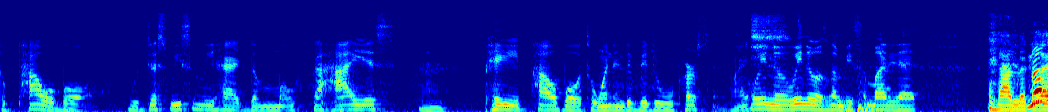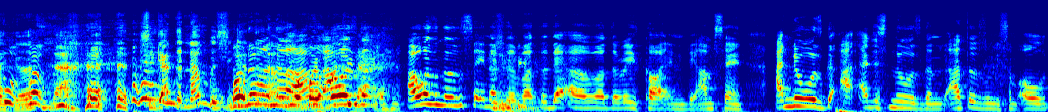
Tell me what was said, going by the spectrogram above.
the Powerball. We just recently had the most, the highest Mm. Paid Powerball to one individual person, right? We knew we knew it was to be somebody that. Not looking No, like but- us. but- Nah. she got the numbers. She No, got no, the no. numbers. I, but- I was gonna, I wasn't going to say nothing about the that, uh, about the race car or anything. I'm saying I knew it was. go- I, I just knew it was going. to I thought it was going to be some old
